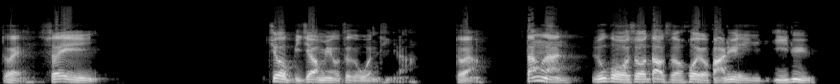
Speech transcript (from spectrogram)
对，所以就比较没有这个问题啦，对啊。当然，如果说到时候会有法律疑疑虑，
